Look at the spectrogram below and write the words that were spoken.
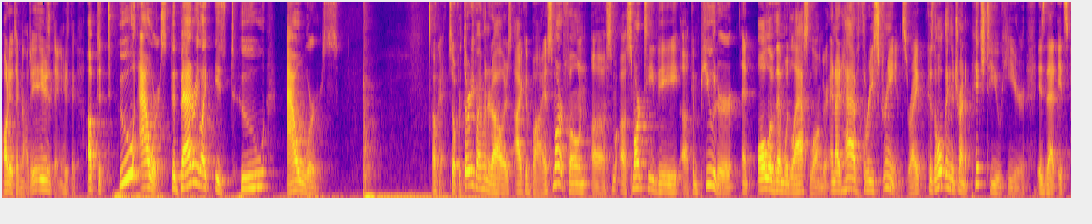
Audio technology. Here's the thing. Here's the thing. Up to two hours. The battery life is two hours. Okay, so for $3,500, I could buy a smartphone, a, sm- a, smart TV, a computer, and all of them would last longer. And I'd have three screens, right? Because the whole thing they're trying to pitch to you here is that it's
